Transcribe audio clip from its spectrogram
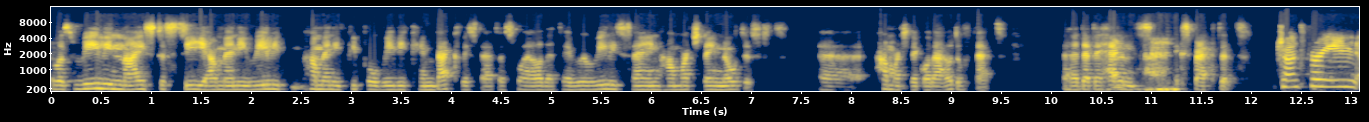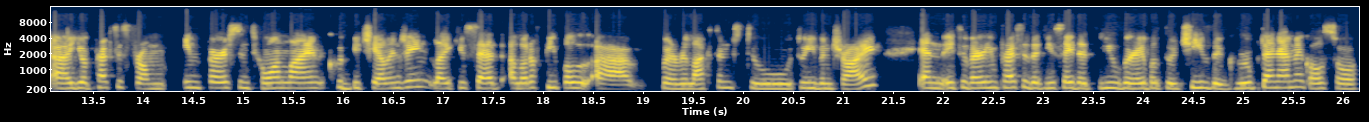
it was really nice to see how many really how many people really came back with that as well. That they were really saying how much they noticed, uh, how much they got out of that, uh, that they hadn't expected. Transferring uh, your practice from in person to online could be challenging. Like you said, a lot of people uh, were reluctant to to even try and it's very impressive that you say that you were able to achieve the group dynamic also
